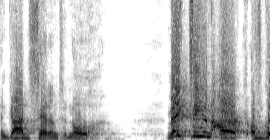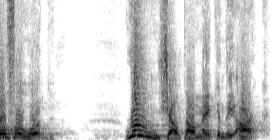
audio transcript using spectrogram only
And God said unto Noah, Make thee an ark of gopher wood. Room shalt thou make in the ark,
